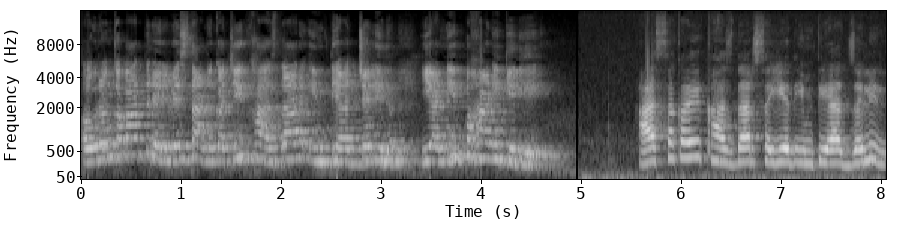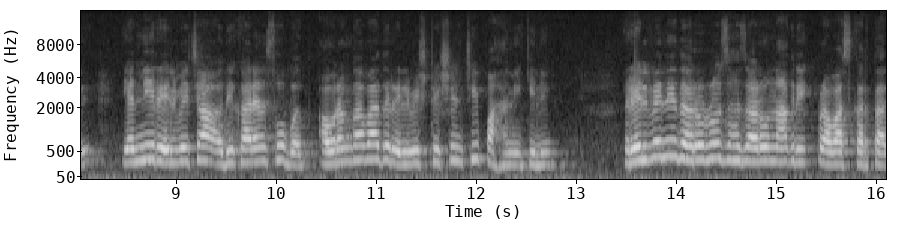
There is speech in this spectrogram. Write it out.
औरंगाबाद रेल्वे स्थानकाची खासदार इम्तियाज जलील यांनी पाहणी केली आहे. आज सकाळी खासदार सय्यद इम्तियाज जलील यांनी रेल्वेच्या अधिकाऱ्यांसोबत औरंगाबाद रेल्वे स्टेशनची पाहणी केली. रेल्वेने दररोज हजारो नागरिक प्रवास करतात.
